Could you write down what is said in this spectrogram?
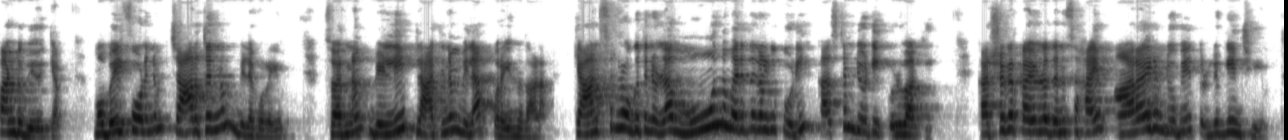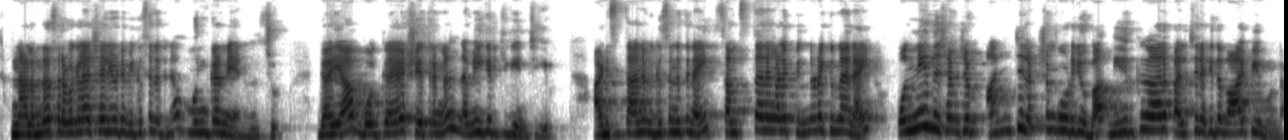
ഫണ്ട് ഉപയോഗിക്കാം. മൊബൈൽ ഫോണിനും ചാർജറിനും വില കുറയും. സ്വർണം വെള്ളി പ്ലാറ്റിനം വില കുറയുന്നതാണ്. ക്യാൻസർ രോഗത്തിനുള്ള മൂന്ന് മരുന്നുകൾക്ക് കൂടി കസ്റ്റം ഡ്യൂട്ടി ഒഴിവാക്കി. കർഷകർക്കായുള്ള ധനസഹായം ആറായിരം രൂപയെ തുടരുകയും ചെയ്യും. നളന്ദ സർവകലാശാലയുടെ വികസനത്തിന് മുൻഗണന അനുവദിച്ചു. ഗയ ബോധ്ഗയ ക്ഷേത്രങ്ങൾ നവീകരിക്കുകയും ചെയ്യും. അടിസ്ഥാന വികസനത്തിനായി സംസ്ഥാനങ്ങളെ പിന്തുണയ്ക്കുന്നതിനായി ഒന്നേ ദശാംശം അഞ്ച് ലക്ഷം കോടി രൂപ ദീർഘകാല പലിശരഹിത വായ്പയുമുണ്ട്.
